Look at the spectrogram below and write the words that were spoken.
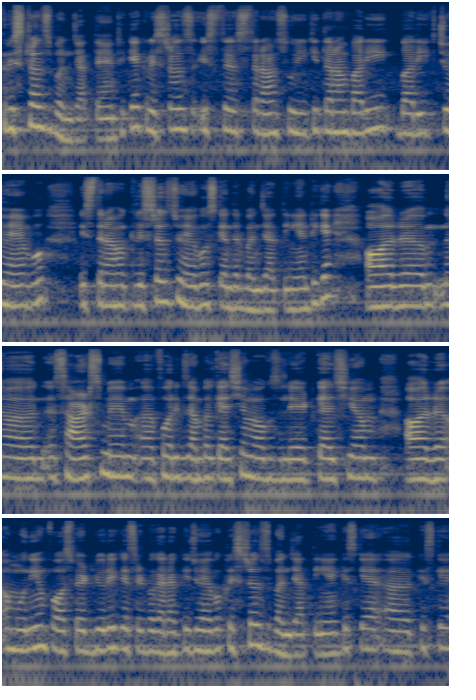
क्रिस्टल्स बन जाते हैं, ठीक है? क्रिस्टल्स इस तरह सुई की तरह बारीक बारीक जो है वो इस तरह क्रिस्टल्स जो है वो उसके अंदर बन जाती हैं, ठीक है? और साल्ट्स में for example calcium oxalate calcium और अमोनियम फॉस्फेट यूरिक एसिड वगैरह की जो है वो क्रिस्टल्स बन जाती हैं। किसके किसके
